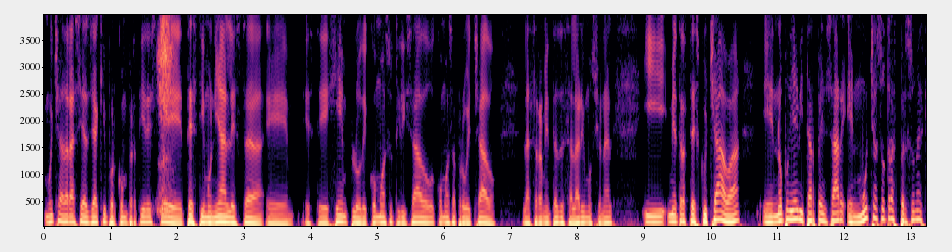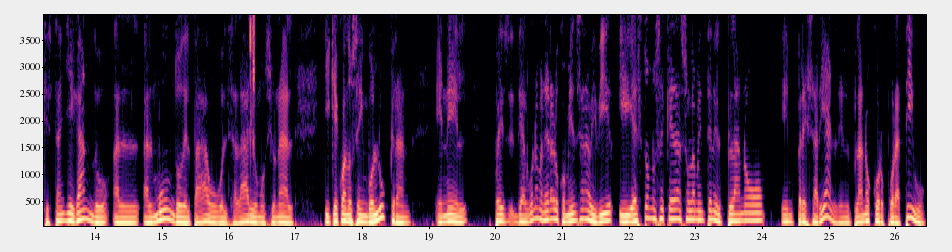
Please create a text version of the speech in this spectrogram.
muchas gracias, Jackie, por compartir este testimonial, esta, eh, este ejemplo de cómo has utilizado, cómo has aprovechado las herramientas de salario emocional. Y mientras te escuchaba, eh, no podía evitar pensar en muchas otras personas que están llegando al, al mundo del pago o el salario emocional y que cuando se involucran en él, pues de alguna manera lo comienzan a vivir y esto no se queda solamente en el plano empresarial, en el plano corporativo,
